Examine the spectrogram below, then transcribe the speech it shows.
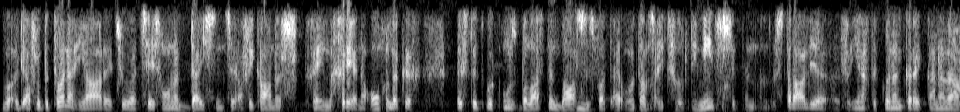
Die afgelope 20 jaar het so wat 600 000 Suid-Afrikaners geëmigreer. Nou ongelukkig is dit ook ons belastingbasis wat ons uitvoer. Die mense sit in Australië, Verenigde Koninkryk, Kanada.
